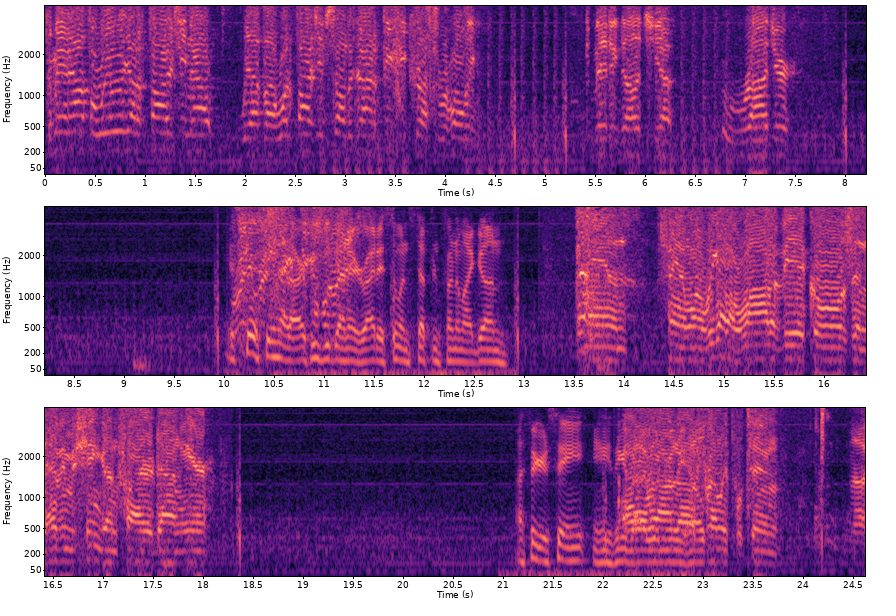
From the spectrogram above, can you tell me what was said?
Command Alpha, we only got a fire team out. We have uh, one fire team still on the ground a PZ Crust. We're holding. Command acknowledge, yeah. Roger. It's cool seeing that RPG gunner right as someone stepped in front of my gun. And Fan 1, we got a lot of vehicles and heavy machine gun fire down here. I figured saying anything All about it wouldn't really uh, help. friendly platoon. No.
